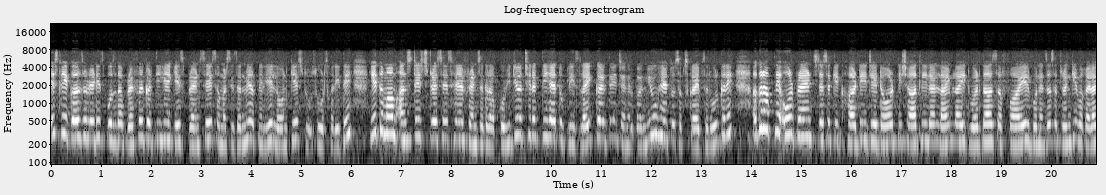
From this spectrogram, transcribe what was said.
इसलिए गर्ल्स और लेडीज़ बहुत ज़्यादा प्रेफर करती हैं कि इस ब्रांड से समर सीज़न में अपने लिए लॉन के सूट्स खरीदें। ये तमाम अनस्टिच ड्रेसेस हैं। फ्रेंड्स अगर आपको वीडियो अच्छी लगती है तो प्लीज़ लाइक कर दें चैनल पर न्यू है तो सब्सक्राइब ज़रूर करें। अगर आपने और ब्रांड्स जैसे कि Khaadi J dot Nishat linen Limelight Warda Sapphire Bonanza Satrangi वगैरह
